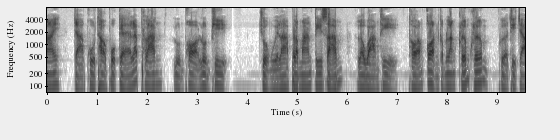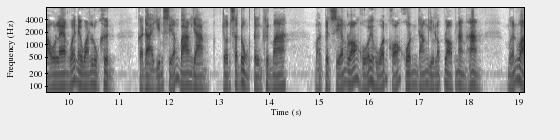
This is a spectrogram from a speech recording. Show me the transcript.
มาย จากผู้เฒ่าผู้แก่และพลานรุ่นพ่อรุ่นพี่ช่วงเวลาประมาณตีสามระหว่างที่ท้องก้อนกำลังเคลิ้มเคลิ้มเพื่อที่จะเอาแรงไว้ในวันรุ่งขึ้น ก็ได้ยินเสียงบางอย่าง จนสะดุ้งตื่นขึ้นมา มันเป็นเสียงร้องโหยหวนของคนดังอยู่รอบๆนั่งห้าง เหมือนว่า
